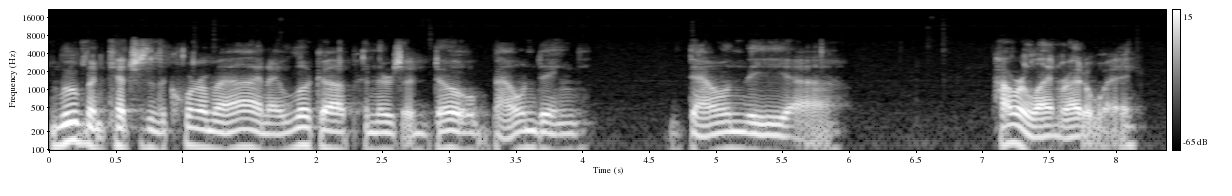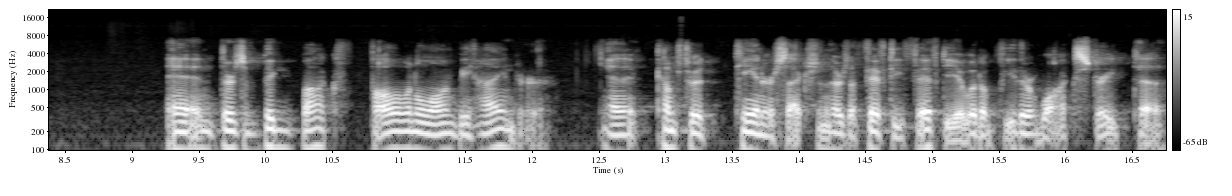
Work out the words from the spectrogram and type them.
movement catches in the corner of my eye, and I look up, and there's a doe bounding down the uh, power line right away, and there's a big buck following along behind her. And it comes to a T intersection. There's a 50 50. It would have either walked straight to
